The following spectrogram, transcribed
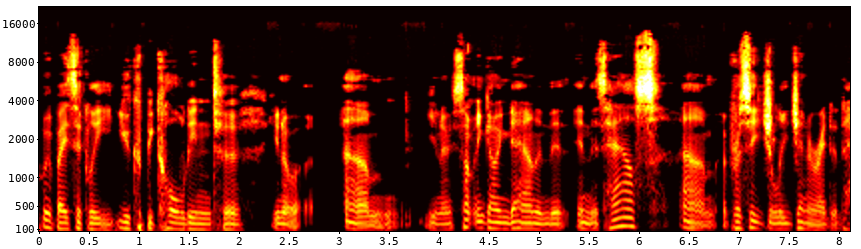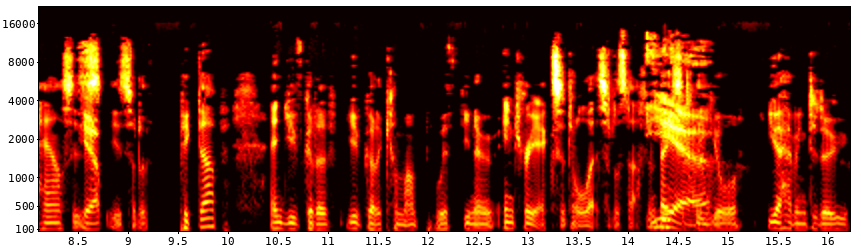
where basically you could be called into, you know, um, you know, something going down in the in this house. Um, a procedurally generated house is Yep. is sort of picked up, and you've got to you've got to come up with you know entry, exit, all that sort of stuff. And Yeah. basically, you're you're having to do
